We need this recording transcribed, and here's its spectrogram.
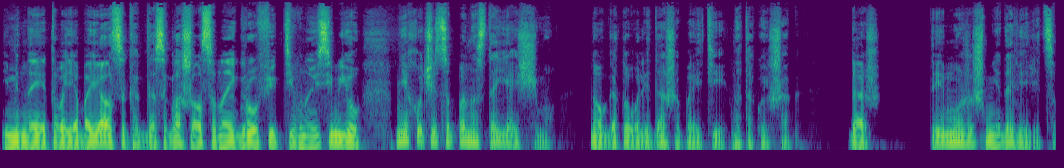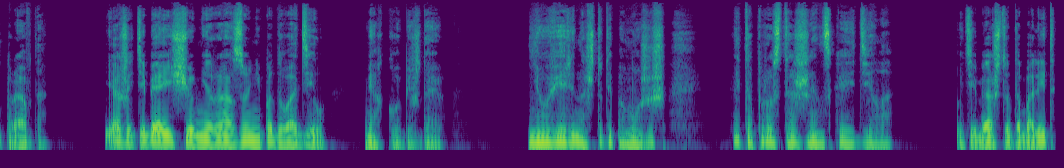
Именно этого я боялся, когда соглашался на игру в фиктивную семью. Мне хочется по-настоящему. Но готова ли Даша пойти на такой шаг? Даш, ты можешь мне довериться, правда? Я же тебя еще ни разу не подводил, мягко убеждаю. Не уверена, что ты поможешь. Это просто женское дело. У тебя что-то болит?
